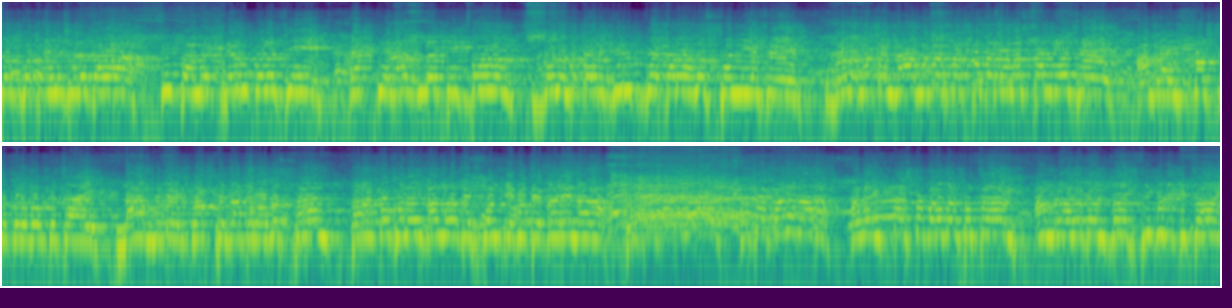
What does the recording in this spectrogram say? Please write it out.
যোগ্যতা অনুসারে যাওয়া। কিন্তু আমরা খেয়াল করেছি, একটি রাজনৈতিক দল জনভোটের বিরুদ্ধে তারা অবস্থান নিয়েছে। জনভোটে না ভোটের পক্ষে তারা অবস্থান নিয়েছে। আমরা স্পষ্ট করে বলতে চাই, না ভোটের পক্ষে যাদের অবস্থান, তারা কখনোই বাংলাদেশ পন্থী হতে পারে না। হতে পারে না। আমরা স্পষ্ট করে বলতে চাই, আমরা আমাদের জব সিকিউরিটি চাই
